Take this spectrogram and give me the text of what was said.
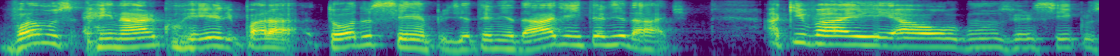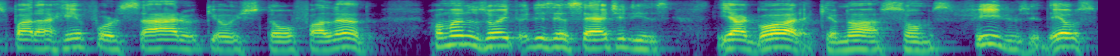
Vamos reinar com Ele para todo sempre, de eternidade em eternidade. Aqui vai alguns versículos para reforçar o que eu estou falando. Romanos 8, 17 diz: E agora que nós somos filhos de Deus,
